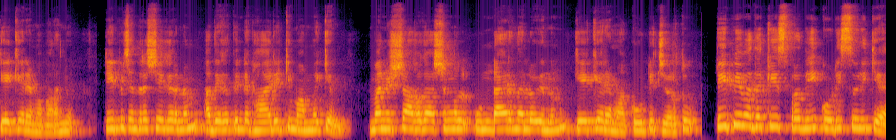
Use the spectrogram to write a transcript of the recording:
കെ കെ രമ പറഞ്ഞു. ടി പി ചന്ദ്രശേഖരനും അദ്ദേഹത്തിന്റെ ഭാര്യയ്ക്കും അമ്മയ്ക്കും മനുഷ്യാവകാശങ്ങൾ ഉണ്ടായിരുന്നല്ലോ എന്നും കെ കെ രമ കൂട്ടിച്ചേർത്തു. ടി പി വധക്കേസ് പ്രതി കൊടിസുനിക്ക്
